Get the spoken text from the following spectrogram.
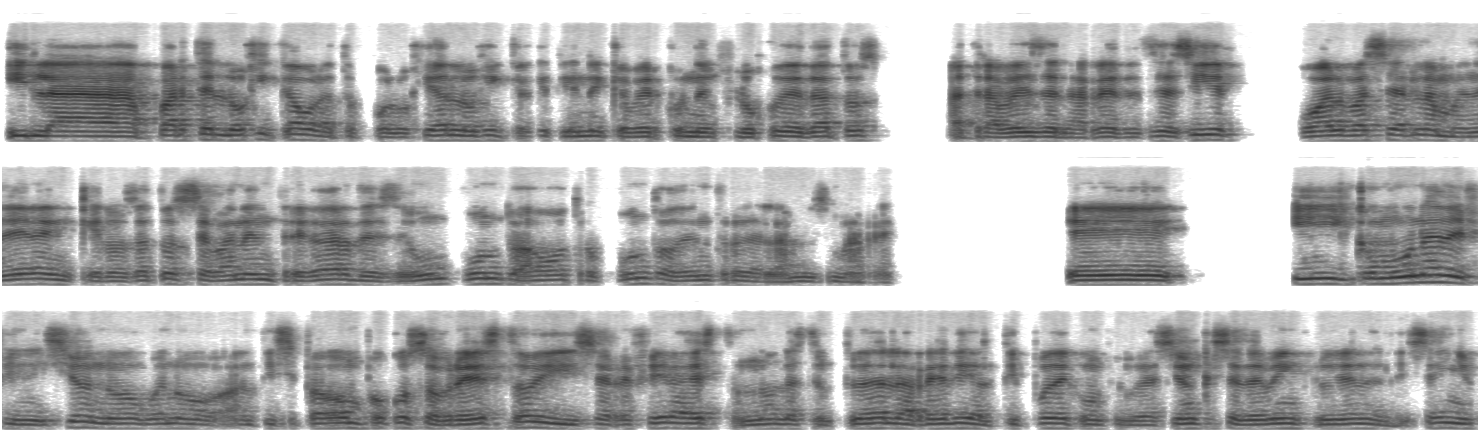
y la parte lógica o la topología lógica que tiene que ver con el flujo de datos a través de la red, es decir, cuál va a ser la manera en que los datos se van a entregar desde un punto a otro punto dentro de la misma red. Eh, y como una definición, ¿no? Bueno, anticipaba un poco sobre esto y se refiere a esto, ¿no? La estructura de la red y al tipo de configuración que se debe incluir en el diseño.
